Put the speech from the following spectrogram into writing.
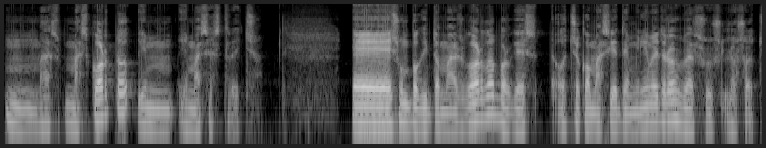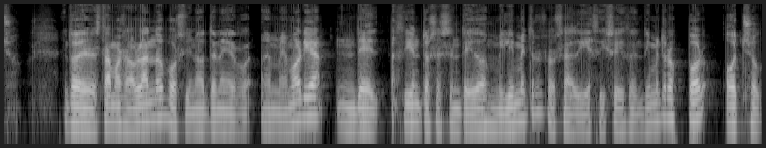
más, más corto y más estrecho. Eh, es un poquito más gordo porque es 8,7 milímetros versus los 8. Entonces estamos hablando, por si no tenéis en memoria, de 162 milímetros, o sea 16 centímetros por 8,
